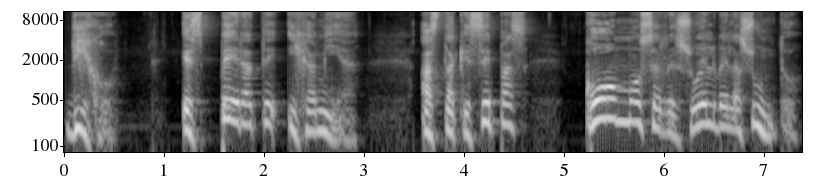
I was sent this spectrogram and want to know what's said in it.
dijo, espérate, hija mía, hasta que sepas cómo se resuelve el asunto,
